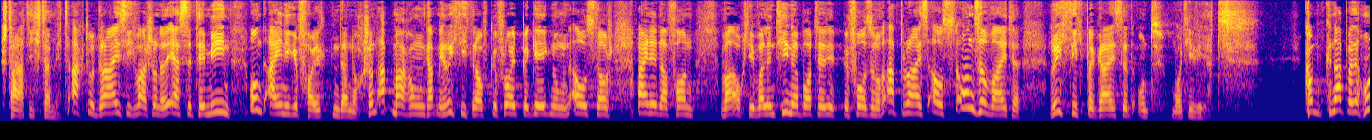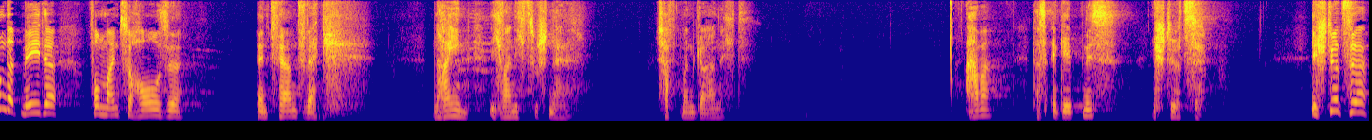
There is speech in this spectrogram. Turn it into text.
starte ich damit. 8.30 Uhr war schon der erste Termin und einige folgten dann noch. Schon Abmachungen, habe mich richtig darauf gefreut, Begegnungen, Austausch. Eine davon war auch die Valentinerbotte, bevor sie noch abreist, aus und so weiter. Richtig begeistert und motiviert. Kommt knappe 100 Meter von meinem Zuhause entfernt weg. Nein, ich war nicht zu schnell. Schafft man gar nicht. Aber das Ergebnis, ich stürze. Ich stürze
